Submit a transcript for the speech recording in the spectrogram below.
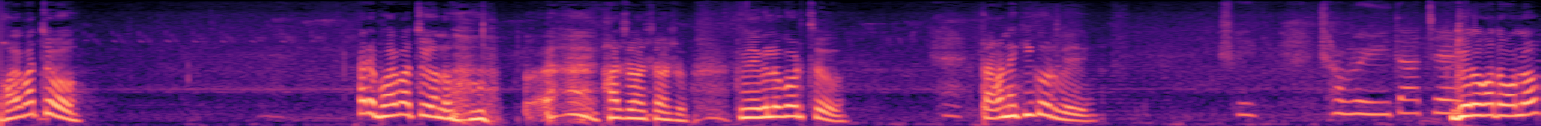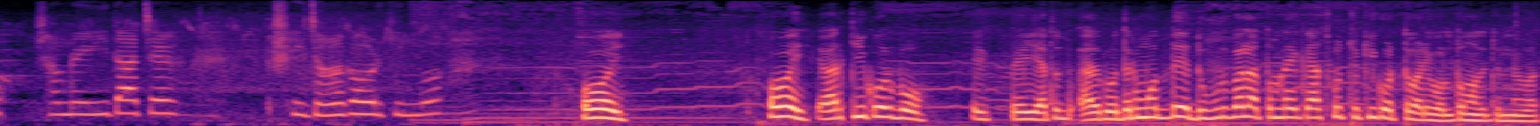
ভয় পাচ্ছ? আরে ভয় পাচ্ছ কেন? হাসো হাসো হাসো। তুমি এগুলো করছ? টাকা নিয়ে কি করবে? সামনে ঈদ আছে। জোরে কথা বলো। সামনে ঈদ আছে। সেই জামা কাপড় কিনবো। ওই ওই এবার কি করব? এই এত রোদের মধ্যে দুপুরবেলা তোমরা এই কাজ করছ কি করতে পারি বল তোমাদের জন্য এবার?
